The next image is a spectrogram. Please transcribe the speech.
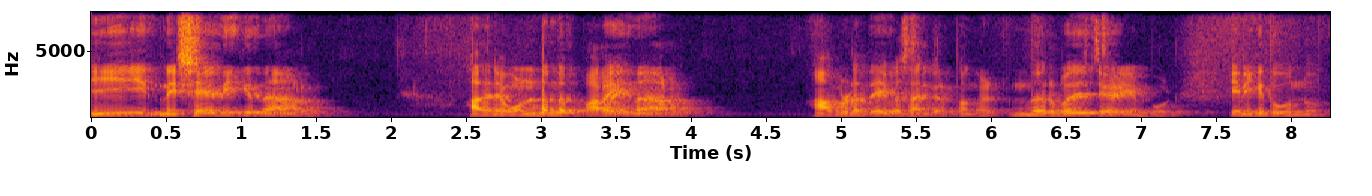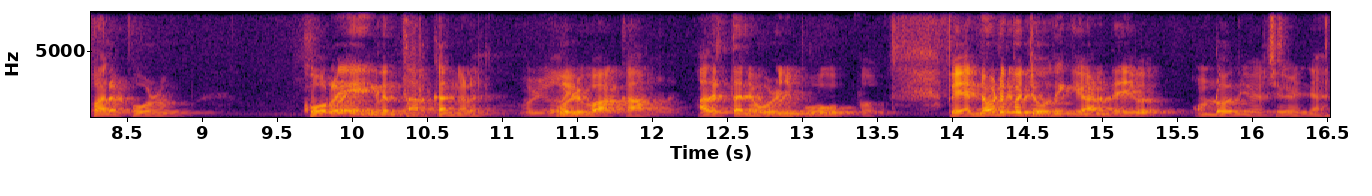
ഈ നിഷേധിക്കുന്ന ആളും അതിനെ ഉണ്ടെന്ന് പറയുന്ന ആളും അവരുടെ ദൈവസങ്കല്പങ്ങൾ നിർവചിച്ച് കഴിയുമ്പോൾ എനിക്ക് തോന്നുന്നു പലപ്പോഴും കുറേയെങ്കിലും തർക്കങ്ങൾ ഒഴിവാക്കാം. അതിൽ തന്നെ ഒഴിഞ്ഞു പോകും. അപ്പോൾ എന്നോടിപ്പോൾ ചോദിക്കുകയാണ് ദൈവം ഉണ്ടോ എന്ന് ചോദിച്ചു കഴിഞ്ഞാൽ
